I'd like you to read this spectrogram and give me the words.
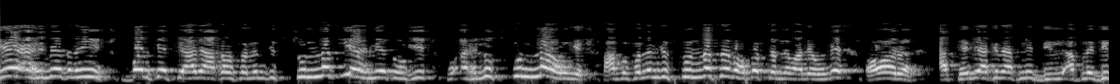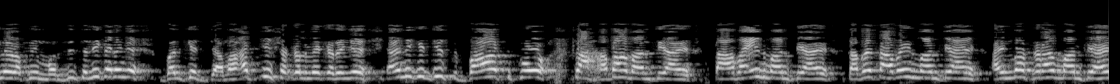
ये अहमियत नहीं, बल्कि प्यारे आका की सुन्नत की अहमियत होगी, वो अहलु सुन्ना होंगे। आका की सुन्नत से मोहब्बत करने वाले होंगे, और अकेले अकेले अपनी दिल, अपने दिल और अपनी मर्ज़ी से नहीं करेंगे, बल्कि जमात की शक्ल में करेंगे। यानी कि जिस बात को साहबा मानते आए ताबाइन मानते आए, तब ताबाइन मानते आए अम्मा कराम मानते आए,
